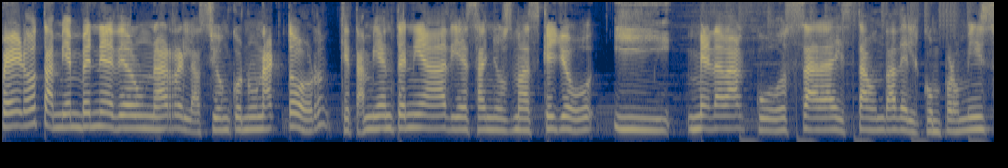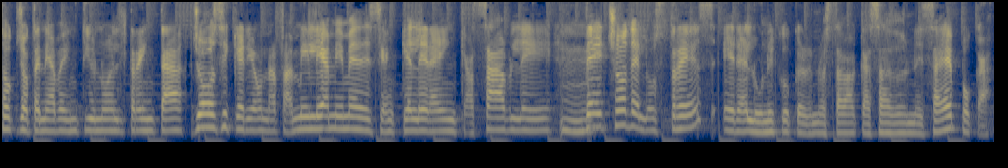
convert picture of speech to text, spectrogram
pero también venía de una relación con un actor que también tenía 10 años más que yo y me daba cosa esta onda del compromiso. Yo tenía 21, el 30. Yo sí quería una familia. A mí me decían que él era incasable. De hecho, de los tres, era el único que no estaba casado en esa época.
